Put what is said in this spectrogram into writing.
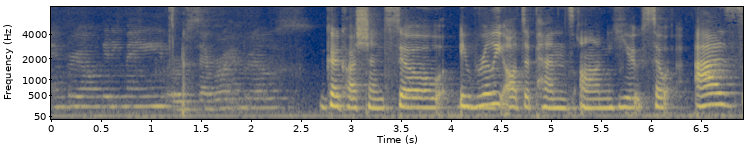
embryo getting made or several embryos? Good question. So it really all depends on you. So as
